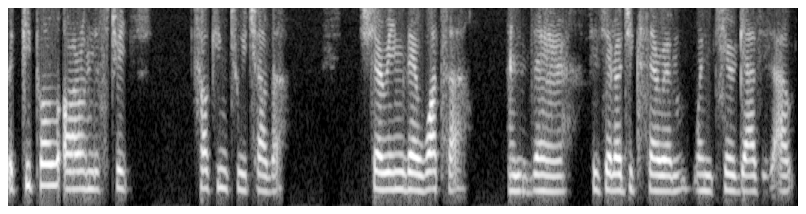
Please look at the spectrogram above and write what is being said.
But people are on the streets, talking to each other, sharing their water and their physiologic serum when tear gas is out.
